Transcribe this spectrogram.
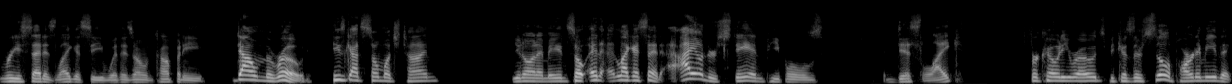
reset his legacy with his own company down the road? He's got so much time. You know what I mean? So, and, and like I said, I understand people's dislike for Cody Rhodes because there's still a part of me that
